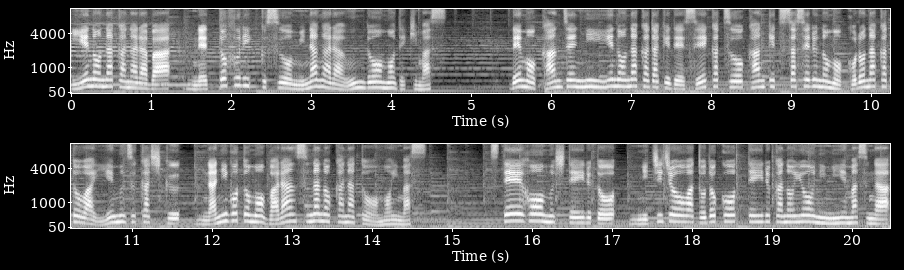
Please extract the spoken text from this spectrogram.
家の中ならば、ネットフリックスを見ながら運動もできます。でも完全に家の中だけで生活を完結させるのもコロナ禍とはいえ難しく、何事もバランスなのかなと思います。ステイホームしていると、日常は滞っているかのように見えますが、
